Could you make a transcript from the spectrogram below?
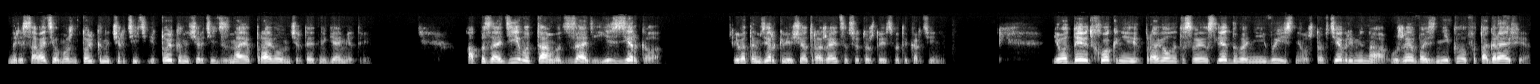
нарисовать, его можно только начертить. И только начертить, зная правила начертательной геометрии. А позади, вот там вот сзади, есть зеркало. И в этом зеркале еще отражается все то, что есть в этой картине. И вот Дэвид Хокни провел это свое исследование и выяснил, что в те времена уже возникла фотография.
